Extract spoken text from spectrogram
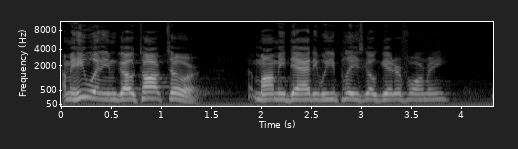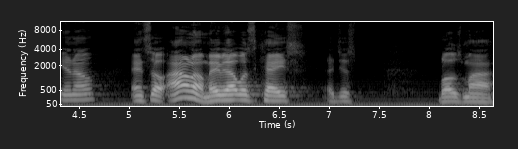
I mean, he wouldn't even go talk to her. Mommy, daddy, will you please go get her for me? You know? And so, I don't know, maybe that was the case. It just blows my,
